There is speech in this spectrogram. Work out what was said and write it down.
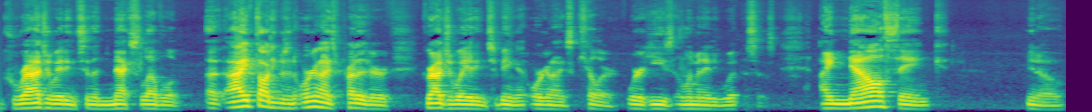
graduating to the next level of. Uh, I thought he was an organized predator graduating to being an organized killer, where he's eliminating witnesses. I now think, you know,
